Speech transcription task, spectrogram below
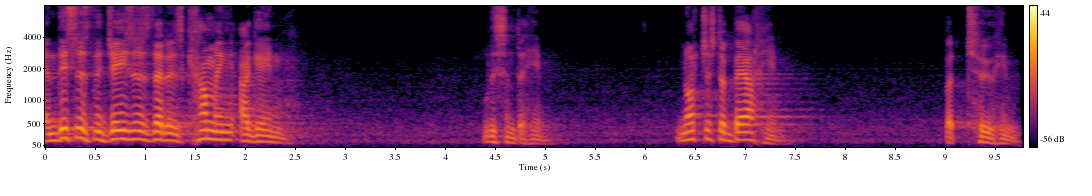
And this is the Jesus that is coming again. Listen to him. Not just about him, but to him.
